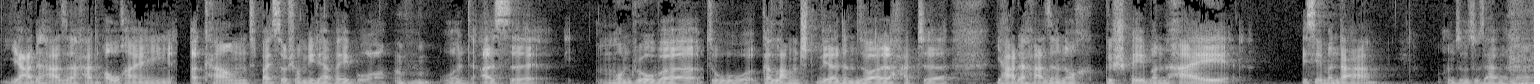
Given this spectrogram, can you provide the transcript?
Jadehase hat auch einen Account bei Social Media Weibo mhm. und als äh, Mondrover so gelauncht werden soll, hat äh, Jadehase noch geschrieben, hi, ist jemand da? Und sozusagen äh,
